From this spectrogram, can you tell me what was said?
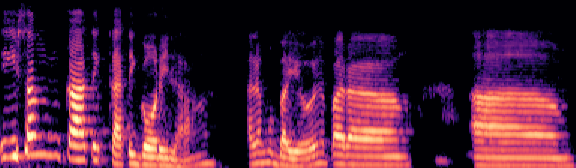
isang kate- category lang. Alam mo ba yun? Parang um,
